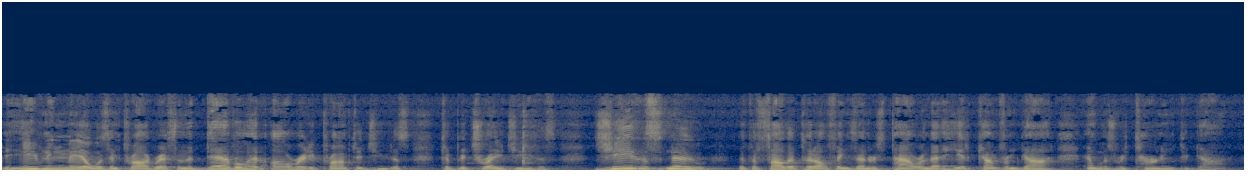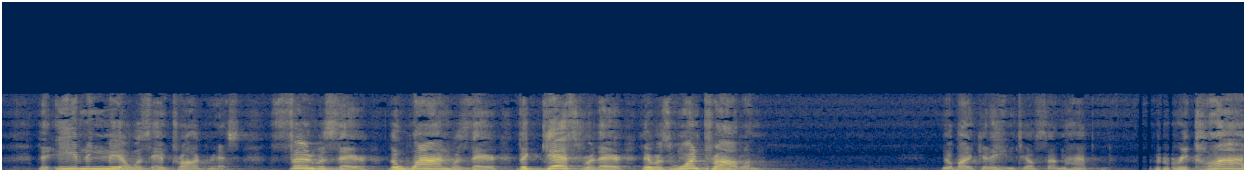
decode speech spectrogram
The evening meal was in progress, and the devil had already prompted Judas to betray Jesus. Jesus knew that the Father put all things under his power and that he had come from God and was returning to God. The evening meal was in progress. Food was there. The wine was there. The guests were there. There was one problem. Nobody could eat until something happened. Recline.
